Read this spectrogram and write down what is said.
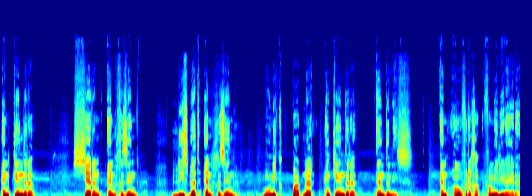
en kinderen, Sharon en gezin, Lisbeth en gezin, Monique Partner en kinderen en Denise. En overige familieleden.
